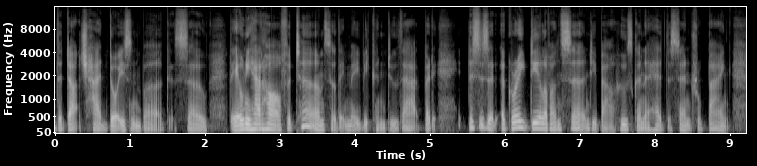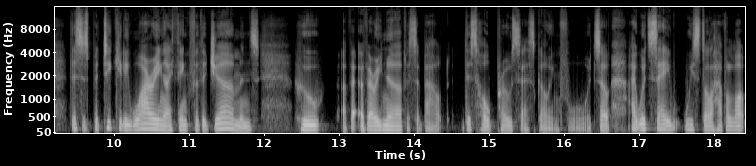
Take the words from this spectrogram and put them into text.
the Dutch had Duisenberg, so they only had half a term, so they maybe can do that. But this is a, a great deal of uncertainty about who's going to head the central bank. This is particularly worrying, I think, for the Germans, who are, are very nervous about this whole process going forward. So I would say we still have a lot,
